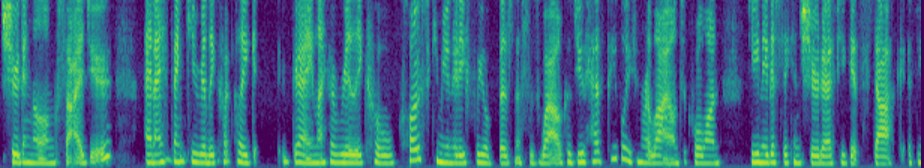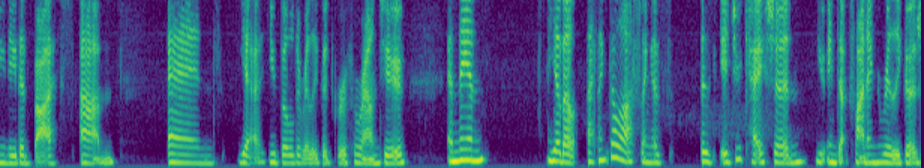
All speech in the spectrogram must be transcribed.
shooting alongside you. And I think you really quickly gain like a really cool close community for your business as well because you have people you can rely on to call on do you need a second shooter if you get stuck if you need advice um, and yeah you build a really good group around you and then yeah the, i think the last thing is is education you end up finding really good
